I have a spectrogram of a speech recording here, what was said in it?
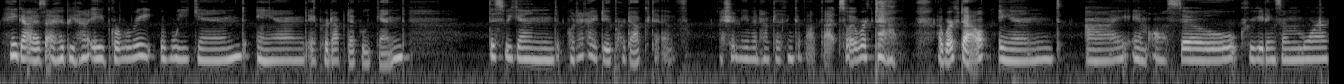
Hey guys, I hope you had a great weekend and a productive weekend. This weekend, what did I do productive? I shouldn't even have to think about that. So I worked out. I worked out and I am also creating some more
